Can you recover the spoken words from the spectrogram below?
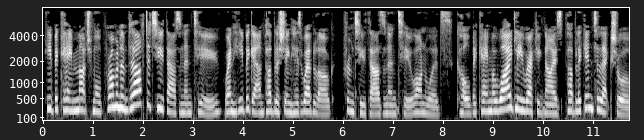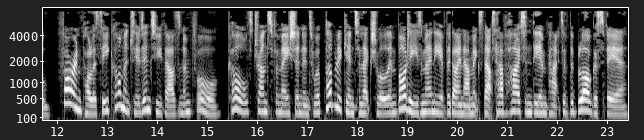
He became much more prominent after 2002, when he began publishing his weblog. From 2002 onwards, Cole became a widely recognized public intellectual. Foreign Policy commented in 2004, Cole's transformation into a public intellectual embodies many of the dynamics that have heightened the impact of the blogosphere.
